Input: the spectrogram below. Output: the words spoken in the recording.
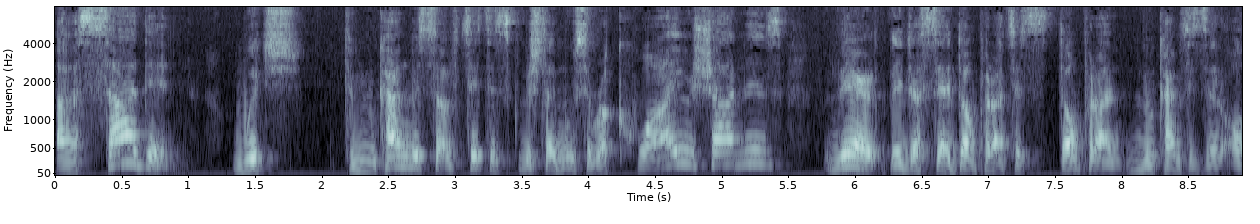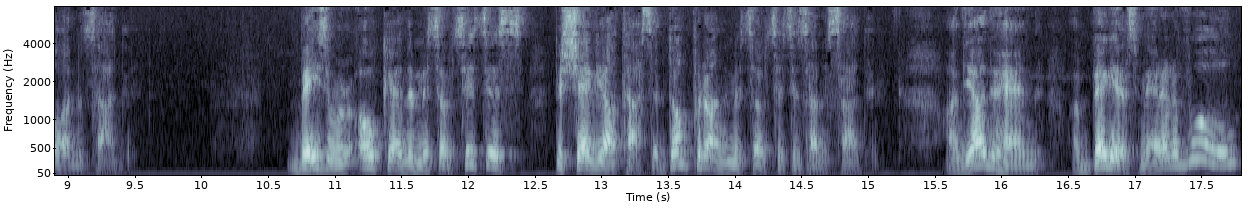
a Sadin, which to Mekam Mitzvah of Tzitzis Mishlai requires shatnez, there they just said don't put on tzitzis, don't put on Mekam Tzitzis at all on the Sadin. Based were okay, the Mitzvah of Tzitzis, B'Shev Yal Tasa, don't put on the Mitzvah of Tzitzis on a Sadin. On the other hand, a beged that's made out of wool,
